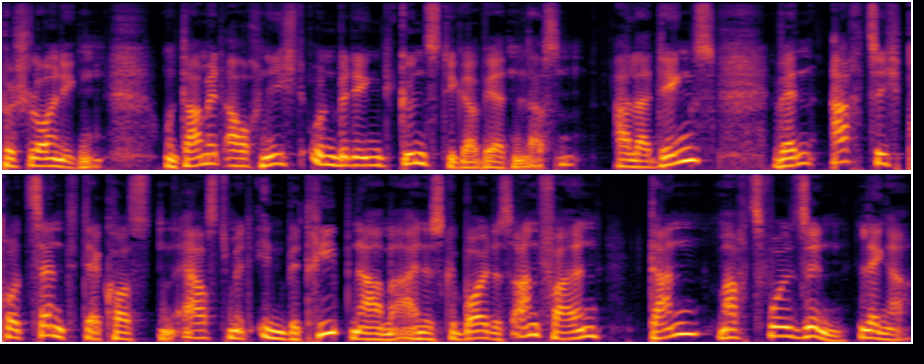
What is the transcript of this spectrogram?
beschleunigen und damit auch nicht unbedingt günstiger werden lassen. Allerdings, wenn 80 Prozent der Kosten erst mit Inbetriebnahme eines Gebäudes anfallen, dann macht's wohl Sinn, länger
